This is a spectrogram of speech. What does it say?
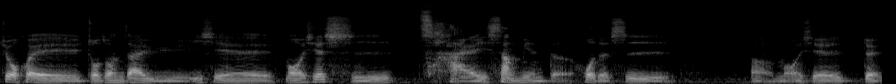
就会着重在于一些某一些食材上面的，或者是呃某一些对，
